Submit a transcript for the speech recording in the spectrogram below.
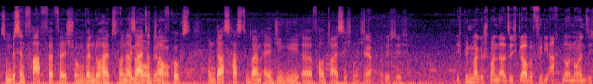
so ein bisschen Farbverfälschung, wenn du halt von der Genau, Seite genau. drauf guckst. Und das hast du beim LG äh, V30 nicht. Ja, richtig. Ich bin mal gespannt. Also ich glaube, für die 8,99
